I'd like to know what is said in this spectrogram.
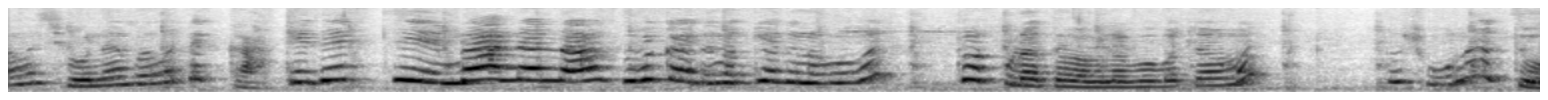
আমার সোনা বাবাটা কাকে দেখছে? না না না, তুমি কাঁদো না, কেঁদো না বাবা। হবে না বাবাটা আমার। তো সোনা তো।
